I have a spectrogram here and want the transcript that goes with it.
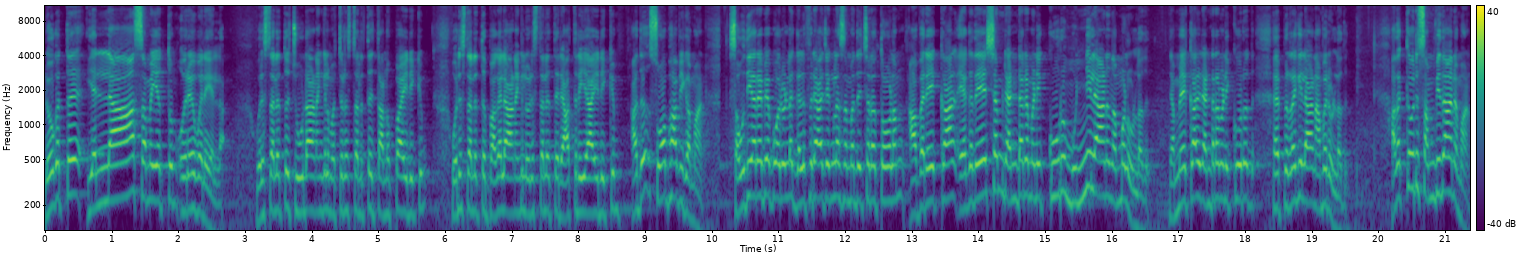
ലോകത്ത് എല്ലാ സമയത്തും ഒരേപോലെയല്ല. ഒരു സ്ഥലത്ത് ചൂടാണെങ്കിൽ മറ്റൊരു സ്ഥലത്ത് തണുപ്പായിരിക്കും. ഒരു സ്ഥലത്ത് പകലാണെങ്കിൽ ഒരു സ്ഥലത്ത് രാത്രിയായിരിക്കും. അത് സ്വാഭാവികമാണ്. സൗദി അറേബ്യ പോലുള്ള ഗൾഫ് രാജ്യങ്ങളെ സംബന്ധിച്ചിടത്തോളം അവരെക്കാൾ ഏകദേശം രണ്ടര മണിക്കൂർ മുന്നിലാണ് നമ്മളുള്ളത്. നമ്മേക്കാൾ രണ്ടര മണിക്കൂർ പിറകിലാണ് അവരുള്ളത്. അതൊക്കെ ഒരു സംവിധാനമാണ്.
